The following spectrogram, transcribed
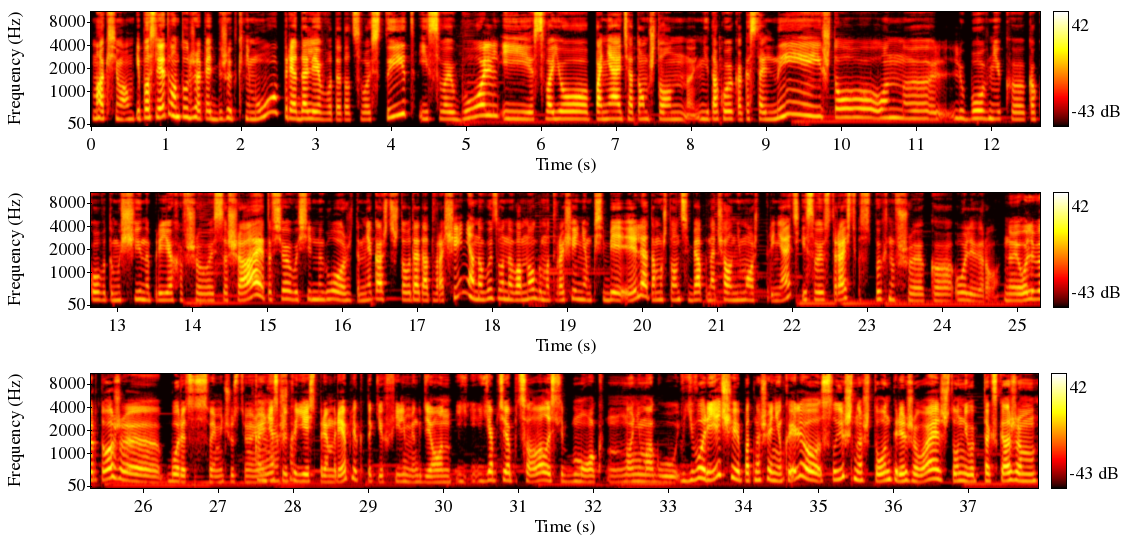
максимум. И после этого он тут же опять бежит к нему, преодолев вот этот свой стыд и свою боль, и свое понятие о том, что он не такой, как остальные, и что он э, любовник э, какого-то мужчины, приехавшего из США, это все его сильно гложет. И мне кажется, что вот это отвращение, оно вызвано во многом отвращением к себе Эля, потому что он себя поначалу не может принять, и свою страсть, вспыхнувшую к Оливеру. Ну и Оливер тоже борется со своими чувствами. Конечно. У него несколько есть прям реплик таких в фильме, где он «Я бы тебя поцеловал, если бы мог, но не могу». В его речи по отношению к Элио слышно, что он переживает, что он его, так скажем,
